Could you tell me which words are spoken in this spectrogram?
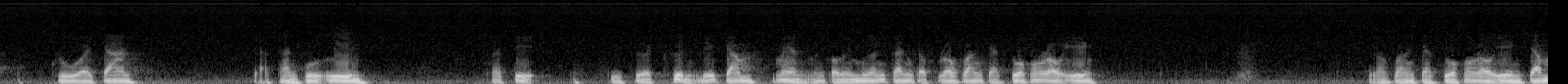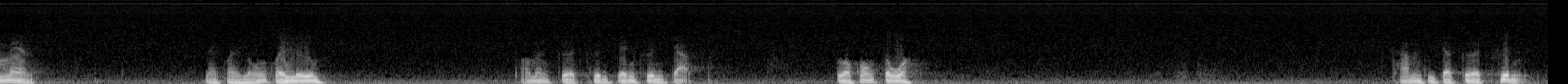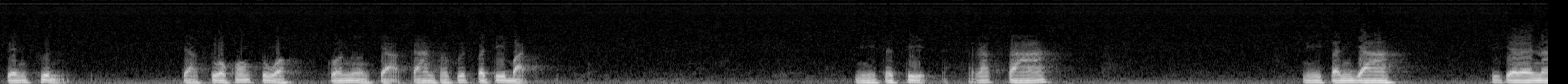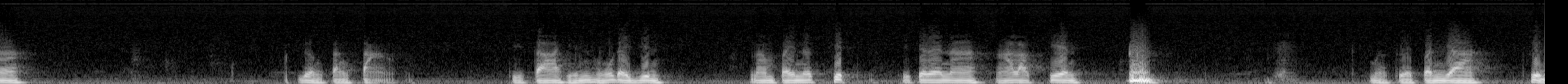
ครูอาจารย์ จากท่านผู้อื่นคติที่เกิดขึ้นหรือจำแม่นมันก็ไม่เหมือนกันกับเราฟังจากตัวของเราเอง เราฟังจากตัวของเราเองจำแม่นไม่ค่อยหลงค่อยลืม เพราะมันเกิดขึ้นเป็นขึ้นจากตัวของตัว รมที่จะเกิดขึ้นเป็นขึ้น จากตัวของตัวก็เนื่องจากการประพฤติปฏิบัติ มีสติรักษา มีปัญญาพิจารณา เรื่องต่างๆ ที่ตาเห็นหูได้ยินนำไปนึกคิดพิจารณาหาหลักเกณฑ์ เมื่อเกิดปัญญาขึ้น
